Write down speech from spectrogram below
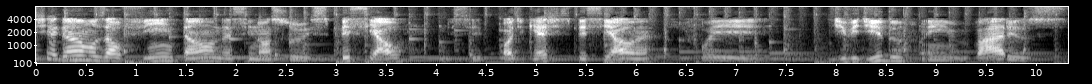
Chegamos ao fim então desse nosso especial esse podcast especial, né? Foi dividido em vários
